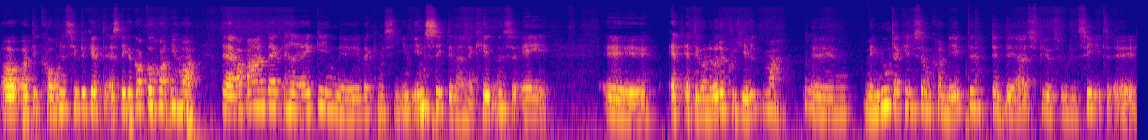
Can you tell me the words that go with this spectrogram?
og, og det kognitive, det kan, altså det kan godt gå hånd i hånd. Da jeg var barn, der havde jeg ikke en, øh, hvad kan man sige, en indsigt eller en erkendelse af, øh, at, at det var noget, der kunne hjælpe mig. Mm. Øh, men nu, der kan jeg ligesom connecte den der spiritualitet, øh,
